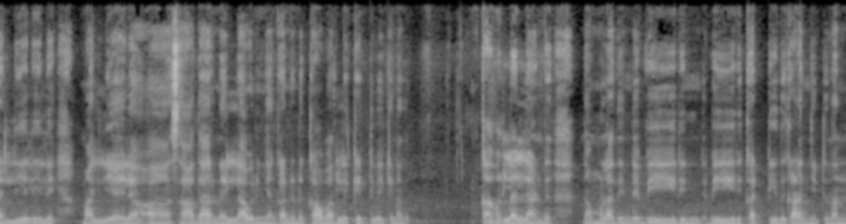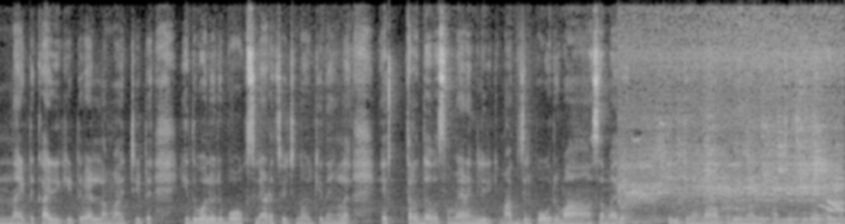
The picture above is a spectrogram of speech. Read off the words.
മല്ലിയിലയില്ലേ? മല്ലിയില സാധാരണ എല്ലാവരും ഞാൻ കണ്ടിട്ടുണ്ട് കവറിൽ കെട്ടി കവറിലല്ലാണ്ട് നമ്മളതിന്റെ വേരിന്റെ വേര് കട്ട് ചെയ്ത് കളഞ്ഞിട്ട് നന്നായിട്ട് കഴുകിയിട്ട് വെള്ളം മാറ്റിയിട്ട് ഇതുപോലെ ഒരു ബോക്സിൽ അടച്ചു വെച്ച് നോക്കിയാൽ നിങ്ങൾ എത്ര ദിവസം വേണമെങ്കിലും ഇരിക്കും അത് ചിലപ്പോൾ ഒരു മാസം വരെ ഇരിക്കുന്നുണ്ടാവും അപ്പോൾ ഞാൻ ഈ പച്ചക്കറിയൊക്കെ ഒന്ന്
